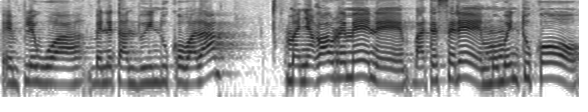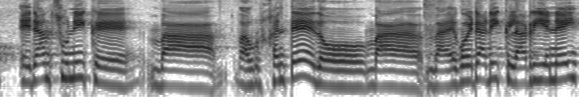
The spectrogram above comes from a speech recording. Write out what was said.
enplegua benetan duinduko bada, baina gaur hemen e, batez ere momentuko erantzunik e, ba, ba urgente edo ba, ba egoerarik larrienei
